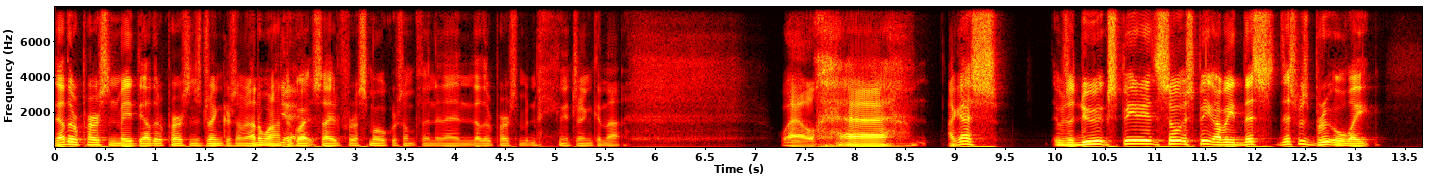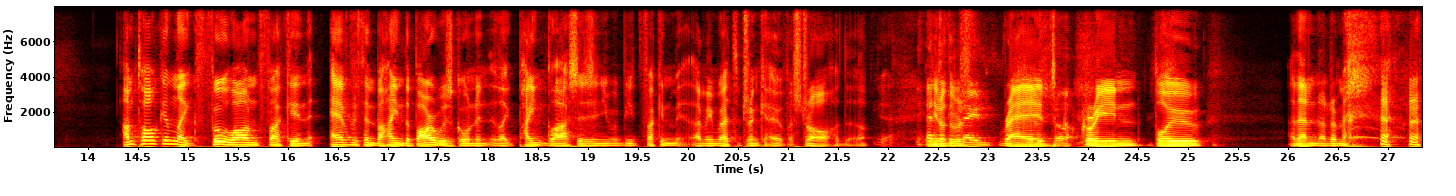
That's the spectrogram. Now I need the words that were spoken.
the other person made the other person's drink or something. I don't want to have to go outside for a smoke or something, and then the other person would make the drink and that." Well, uh, I guess it was a new experience, so to speak. I mean, this this was brutal. Like, I'm talking like full on fucking everything behind the bar was going into like pint glasses, and you would be fucking. I mean, we had to drink it out of a straw. Yeah. You know, there was red, green, blue, and then I remember. I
